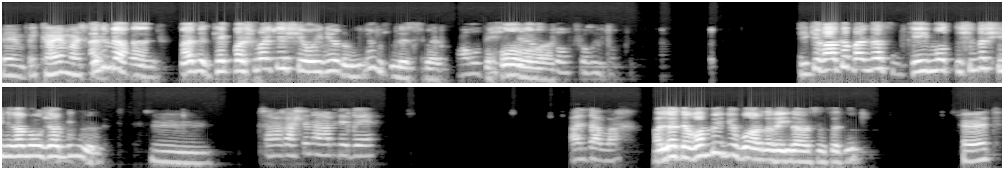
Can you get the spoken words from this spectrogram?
Benim hikayem başka. Hadi be abi. Ben de tek başımayken şey oynuyordum biliyor musun? Abi bu peşinden olarak. çok çok. Çünkü kanka ben nasıl game mode dışında Shinigami olacağımı bilmiyorum. Hmm. Sana kaç tane abi dedi. Aziz Allah. Hala devam mı ediyor bu arada raid anasını satayım? Evet.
